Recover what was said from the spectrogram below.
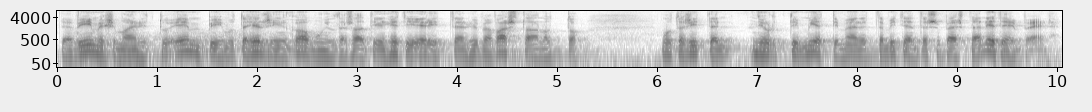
Tämä viimeksi mainittu EMPI, mutta Helsingin kaupungilta saatiin heti erittäin hyvä vastaanotto. Mutta sitten jouduttiin miettimään, että miten tässä päästään eteenpäin.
